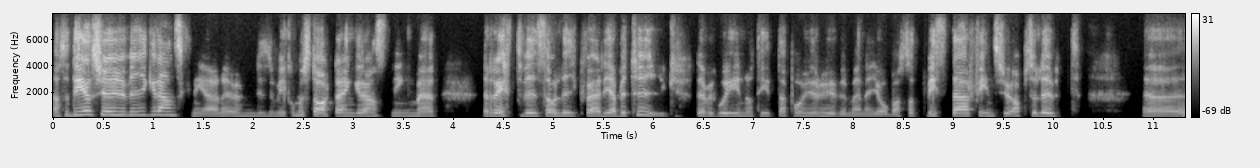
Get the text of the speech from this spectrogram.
alltså dels gör ju vi granskningar nu. Vi kommer starta en granskning med rättvisa och likvärdiga betyg där vi går in och tittar på hur huvudmännen jobbar. Så att visst, där finns ju absolut eh,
